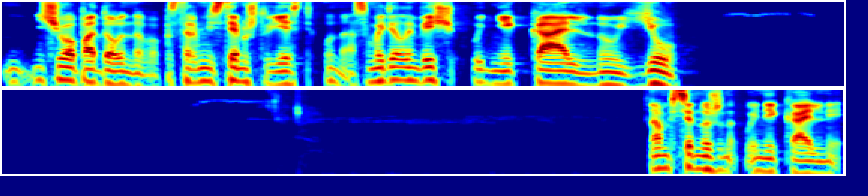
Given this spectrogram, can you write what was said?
ничего подобного по сравнению с тем, что есть у нас. Мы делаем вещь уникальную. Нам всем нужен уникальный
